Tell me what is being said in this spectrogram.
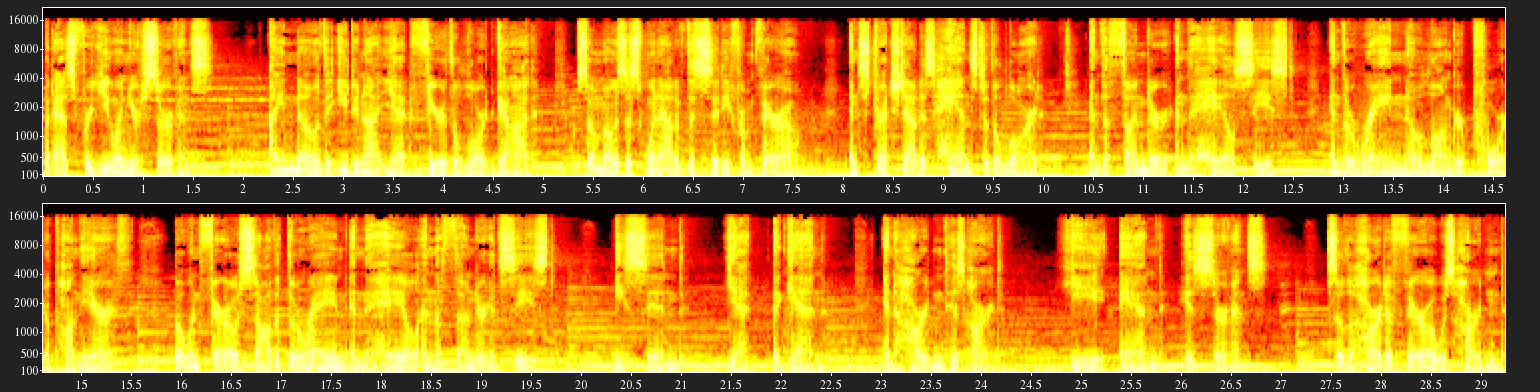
But as for you and your servants, I know that you do not yet fear the Lord God. So Moses went out of the city from Pharaoh and stretched out his hands to the Lord, and the thunder and the hail ceased, and the rain no longer poured upon the earth. But when Pharaoh saw that the rain and the hail and the thunder had ceased, he sinned yet again and hardened his heart, he and his servants. So the heart of Pharaoh was hardened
